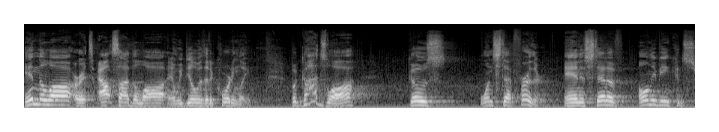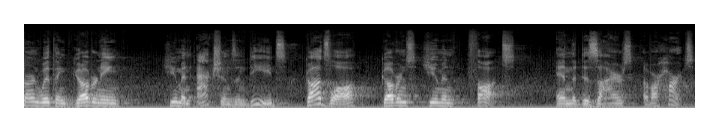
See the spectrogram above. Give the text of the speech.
in the law or it's outside the law, and we deal with it accordingly. But God's law goes one step further. And instead of only being concerned with and governing human actions and deeds, God's law governs human thoughts and the desires of our hearts.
